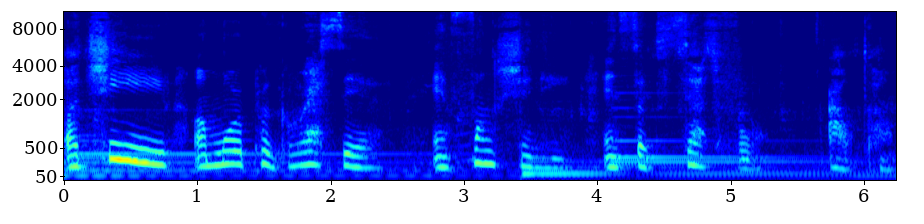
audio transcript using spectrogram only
achieve a more progressive and functioning and successful outcome.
